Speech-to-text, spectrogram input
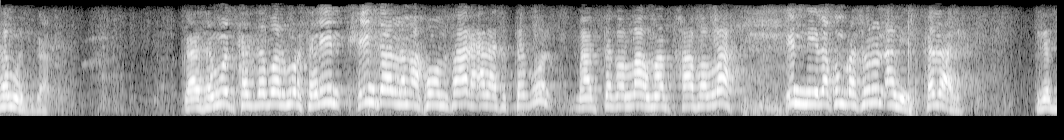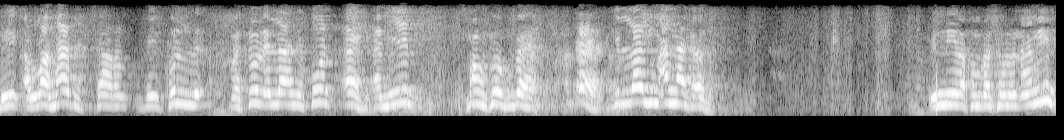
ثمود قال. قال ثمود كذبوا المرسلين. حين قال لهم أخوهم صالح ألا تتقون؟ ما بتقوا الله وما بتخاف الله. إني لكم رسول أمين. كذلك. إذا بي الله ما بيختار في كل رسول إلا أن يكون إيه أمين موثوق به. إيه قل لا يجمع الناس عذر. إني لكم رسول أمين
